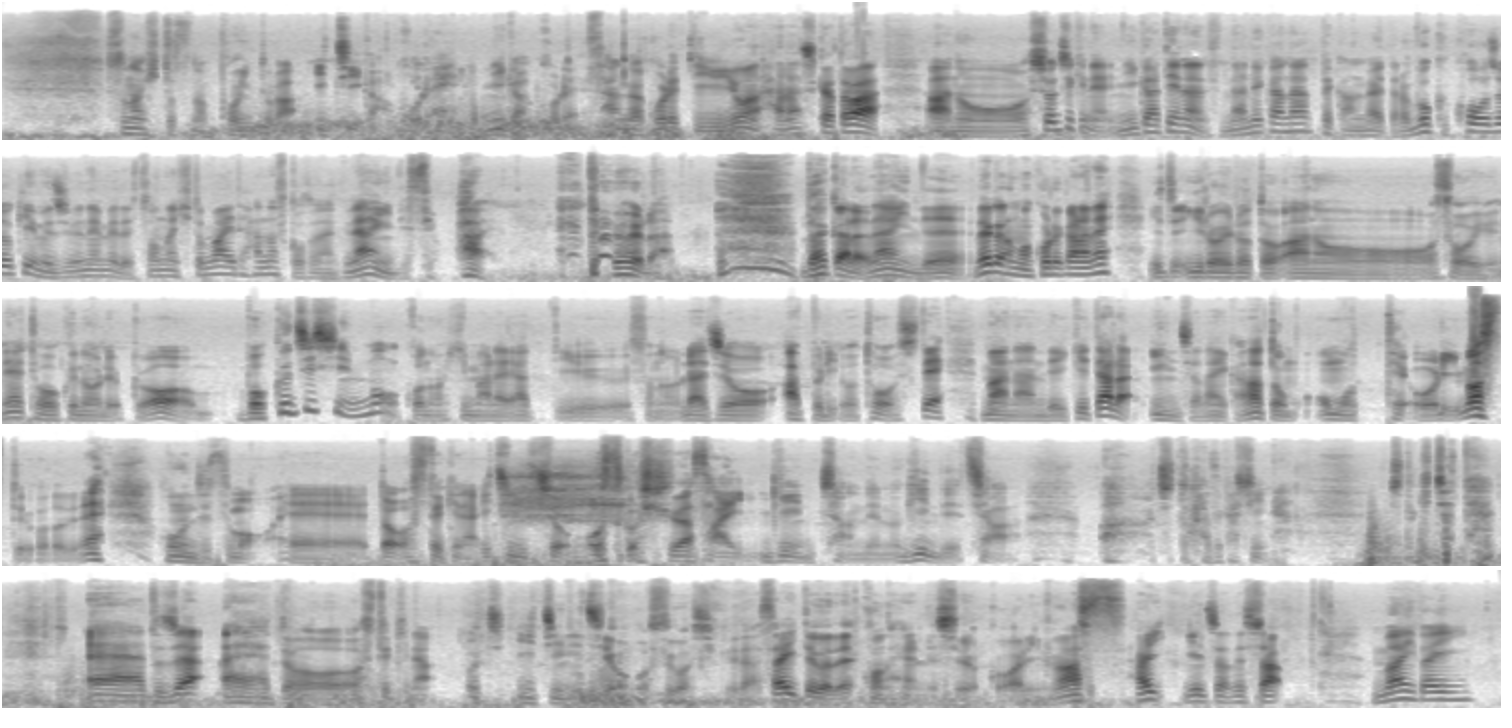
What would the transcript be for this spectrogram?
その一つのポイントが1がこれ2がこれ3がこれっていうような話し方はあのー、正直ね苦手なんです。何かなって考えたら僕工場勤務10年目でそんな人前で話すことなんてないんですよ。はい。だからだからないんでだからまあこれからねいろいろと、あのー、そういうねトーク能力を僕自身もこのヒマラヤっていうそのラジオアプリを通して学んでいけたらいいんじゃないかなと思っております。ということでね本日もえー、っと素敵な一日をお過ごしください。銀チャンネルの銀でじゃあちょっと恥ずかしいな。ちょっと来ちゃった。えーとじゃあえーと素敵な一日をお過ごしください。ということでこの辺で収録終わります。はいげんちゃんでした。バイバイ。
